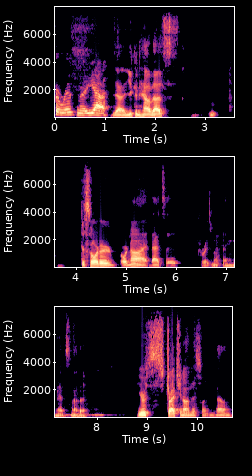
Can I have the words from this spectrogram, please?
charisma, yeah. yeah. You can have that's disorder or not. That's a charisma thing. That's not a. You're stretching on this one. Um,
